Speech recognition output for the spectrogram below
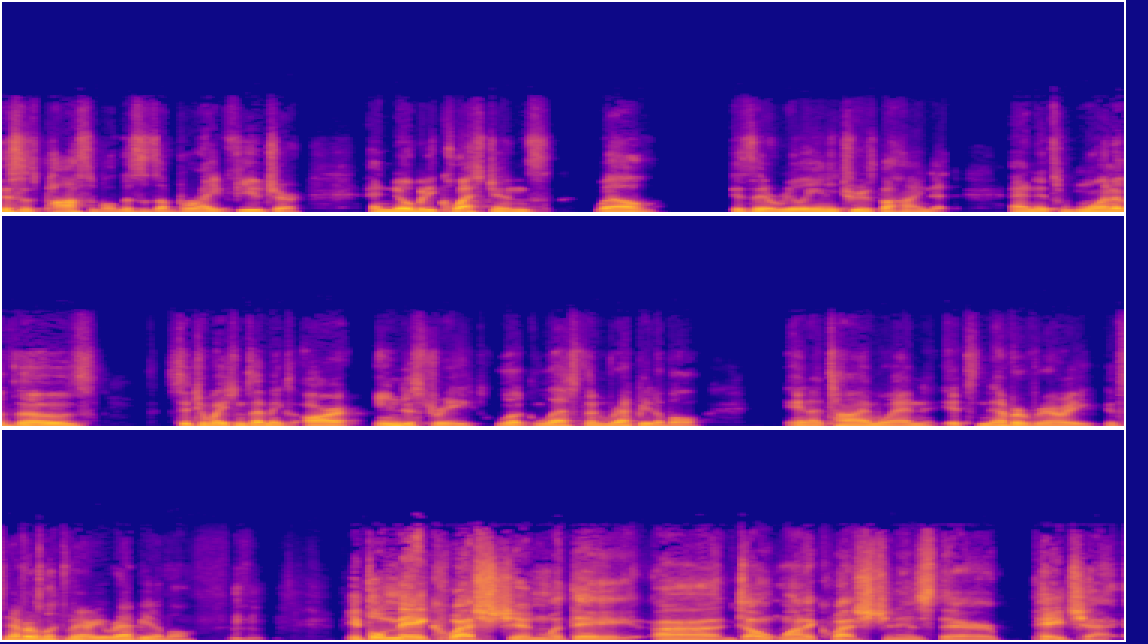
this is possible. This is a bright future and nobody questions well is there really any truth behind it? And it's one of those situations that makes our industry look less than reputable in a time when it's never very it's never looked very reputable. Mm-hmm. people may question what they uh, don't want to question is their paycheck.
